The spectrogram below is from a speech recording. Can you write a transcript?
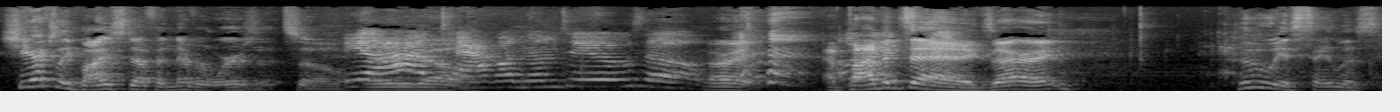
She actually buys stuff and never wears it, so yeah, there I have go. tag on them too. So All right. I'm popping Okay, tags. All right. Who is Selah's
